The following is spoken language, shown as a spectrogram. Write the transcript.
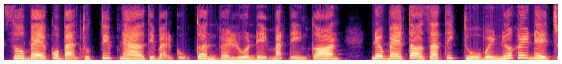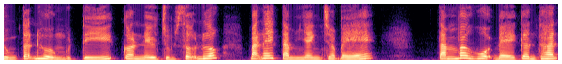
Dù bé của bạn thuộc tuyếp nào thì bạn cũng cần phải luôn để mắt đến con. Nếu bé tỏ ra thích thú với nước hãy để chúng tận hưởng một tí, còn nếu chúng sợ nước, bạn hãy tắm nhanh cho bé. Tắm và gội bé cẩn thận.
